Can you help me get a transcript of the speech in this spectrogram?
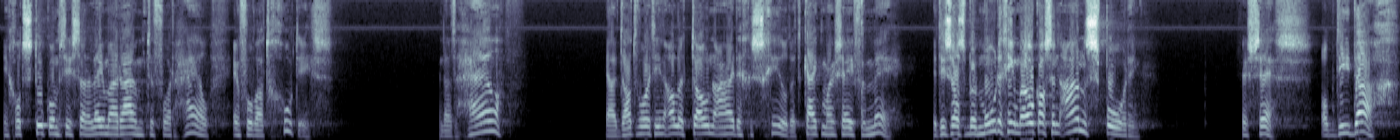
In Gods toekomst is er alleen maar ruimte voor heil en voor wat goed is. En dat heil, ja, dat wordt in alle toonaarden geschilderd. Kijk maar eens even mee. Het is als bemoediging, maar ook als een aansporing. Vers 6. Op die dag.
